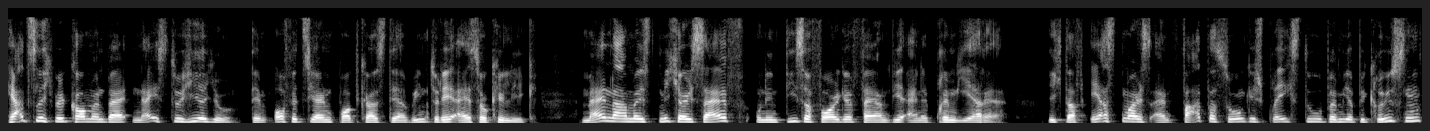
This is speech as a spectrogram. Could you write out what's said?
Herzlich willkommen bei Nice to Hear You, dem offiziellen Podcast der Win Today Eishockey League. Mein Name ist Michael Seif und in dieser Folge feiern wir eine Premiere. Ich darf erstmals ein Vater-Sohn-Gesprächsduo bei mir begrüßen.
